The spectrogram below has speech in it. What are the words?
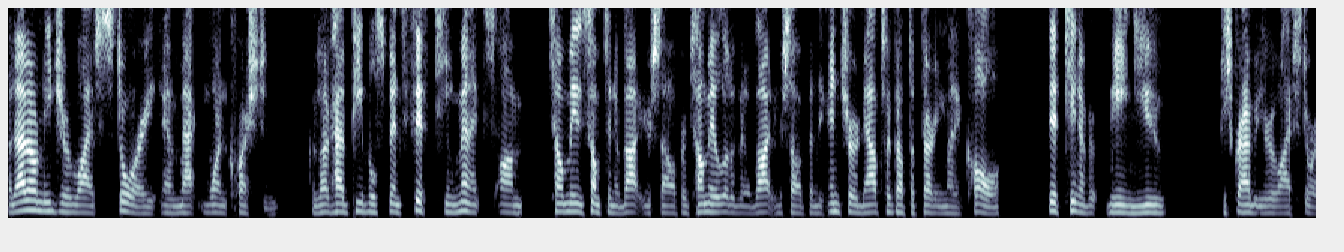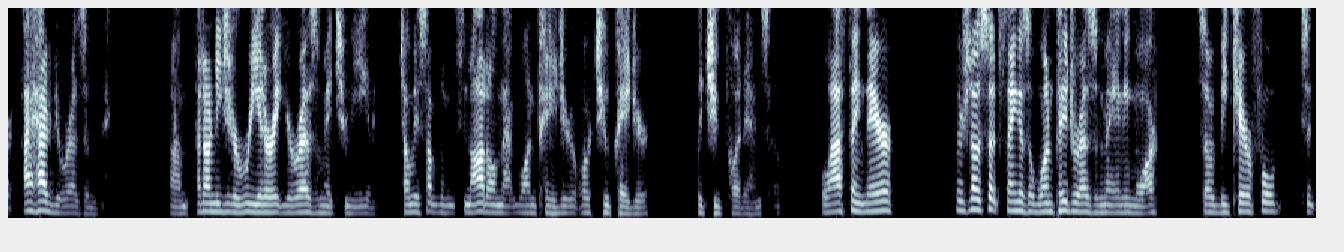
But I don't need your life story and that one question because I've had people spend 15 minutes on tell me something about yourself or tell me a little bit about yourself. And the intro now took up the 30 minute call, 15 of it being you describing your life story. I have your resume. Um, I don't need you to reiterate your resume to me. Tell me something that's not on that one pager or two pager that you put in. So the last thing there, there's no such thing as a one page resume anymore. So be careful to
